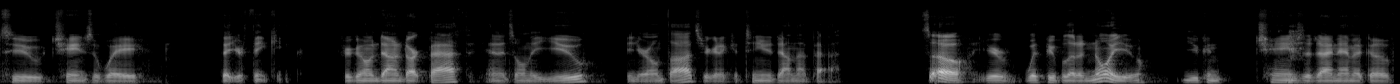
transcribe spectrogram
to change the way that you're thinking If you're going down a dark path and it's only you in your own thoughts, you're going to continue down that path. So you're with people that annoy you, you can change the dynamic of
